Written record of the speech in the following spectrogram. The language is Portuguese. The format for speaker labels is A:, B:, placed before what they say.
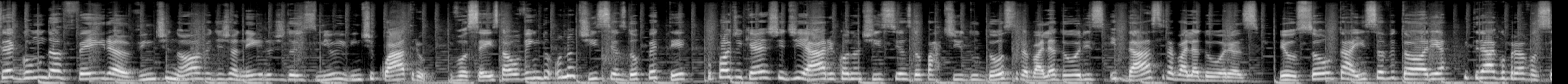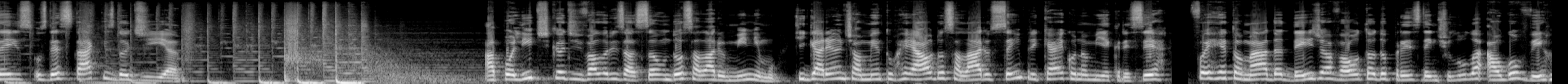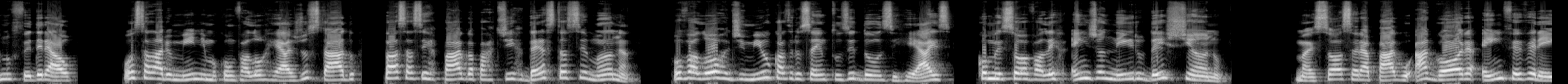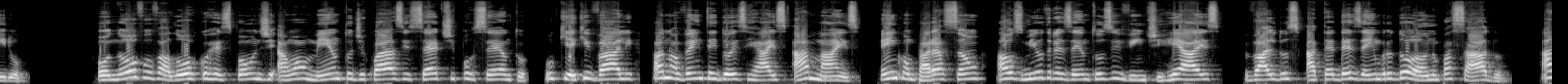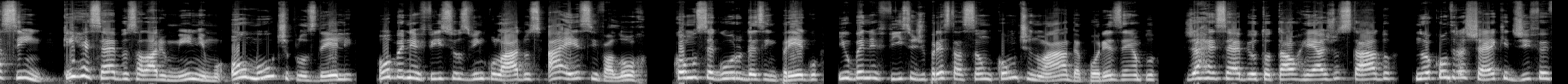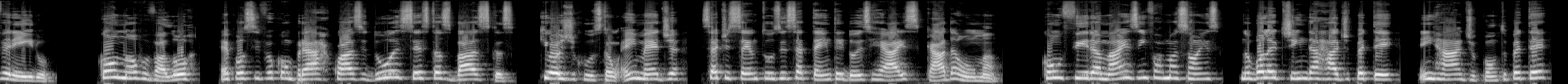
A: Segunda-feira, 29 de janeiro de 2024. Você está ouvindo o Notícias do PT, o podcast diário com notícias do Partido dos Trabalhadores e das Trabalhadoras. Eu sou Thaisa Vitória e trago para vocês os destaques do dia. A política de valorização do salário mínimo, que garante aumento real do salário sempre que a economia crescer, foi retomada desde a volta do presidente Lula ao governo federal. O salário mínimo com valor reajustado passa a ser pago a partir desta semana. O valor de R$ 1.412 começou a valer em janeiro deste ano, mas só será pago agora em fevereiro. O novo valor corresponde a um aumento de quase 7%, o que equivale a R$ 92 a mais em comparação aos R$ 1.320 válidos até dezembro do ano passado. Assim, quem recebe o salário mínimo ou múltiplos dele ou benefícios vinculados a esse valor, como seguro-desemprego e o benefício de prestação continuada, por exemplo, já recebe o total reajustado no contra-cheque de fevereiro. Com o novo valor, é possível comprar quase duas cestas básicas, que hoje custam, em média, 772 reais cada uma. Confira mais informações no boletim da Rádio PT em radio.pt.org.br.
